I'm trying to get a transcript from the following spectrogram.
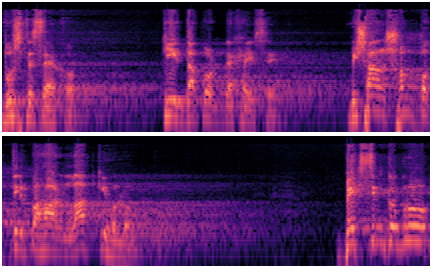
বুঝতেছে এখন কি দাপট দেখাইছে? বিশাল সম্পত্তির পাহাড় লাভ কি হলো? বেক্সিমকো গ্রুপ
